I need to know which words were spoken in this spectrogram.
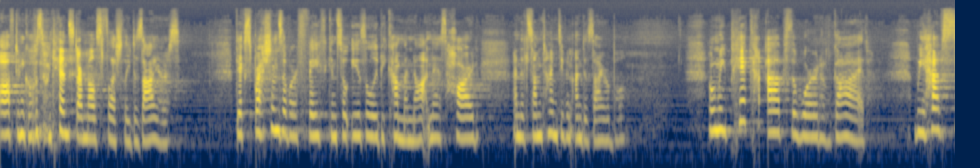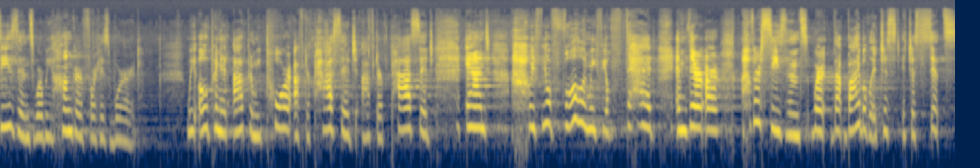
often goes against our most fleshly desires. The expressions of our faith can so easily become monotonous, hard, and it's sometimes even undesirable. When we pick up the Word of God, we have seasons where we hunger for His Word. We open it up and we pour after passage after passage, and we feel full and we feel fed. And there are other seasons where that Bible it just it just sits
